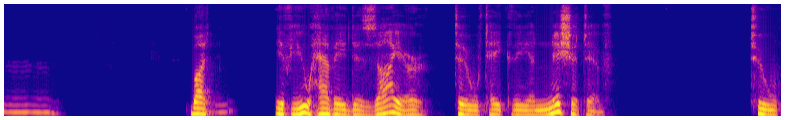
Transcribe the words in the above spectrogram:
Mm, But mm, if you have a desire to take the initiative to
